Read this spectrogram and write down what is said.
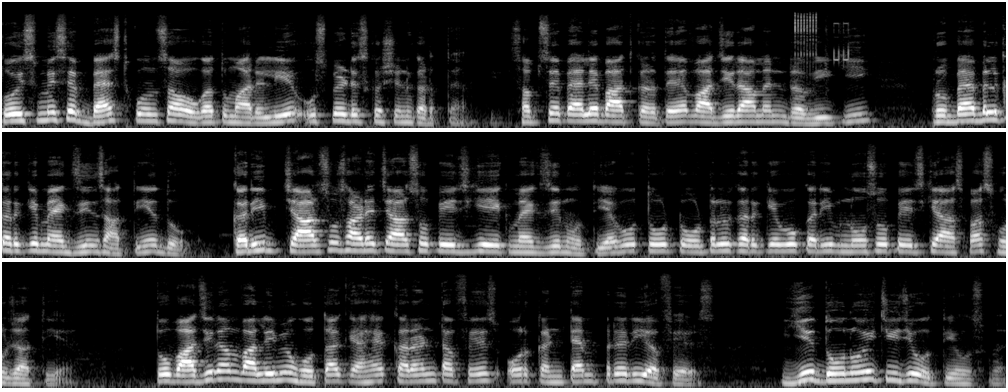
तो इसमें से बेस्ट कौन सा होगा तुम्हारे लिए, उस पर डिस्कशन करते हैं। सबसे पहले बात करते हैं वाजीराम एंड रवि की। प्रोबेबल करके मैगजीन्स आती हैं दो। करीब 400 साढ़े चार पेज की एक मैगजीन होती है वो तो टोटल करके वो करीब 900 पेज के आसपास हो जाती है। तो वाजीराम वाली में होता क्या है करंट अफेयर्स और कंटेम्प्रेरी अफेयर्स ये दोनों ही चीज़ें होती हैं उसमें।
